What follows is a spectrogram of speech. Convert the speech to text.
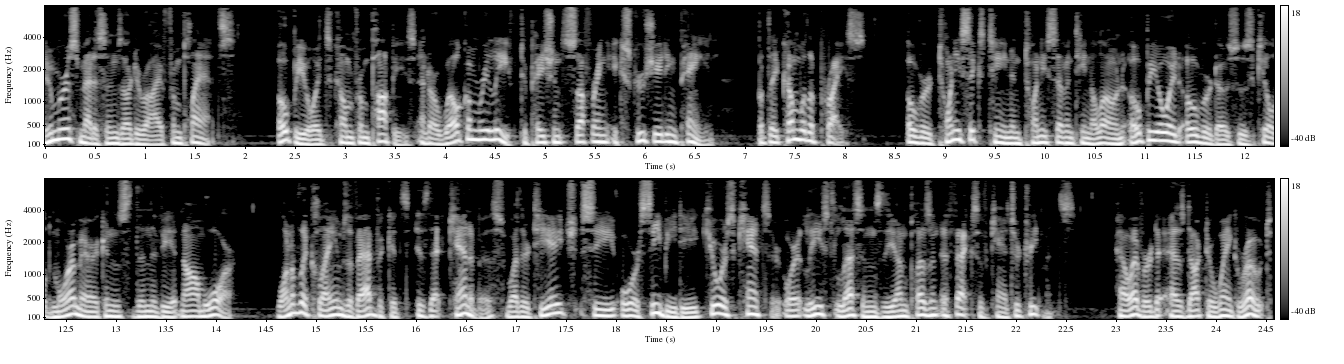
Numerous medicines are derived from plants. Opioids come from poppies and are welcome relief to patients suffering excruciating pain, but they come with a price. Over 2016 and 2017 alone, opioid overdoses killed more Americans than the Vietnam War. One of the claims of advocates is that cannabis, whether THC or CBD, cures cancer or at least lessens the unpleasant effects of cancer treatments. However, as Dr. Wenk wrote,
